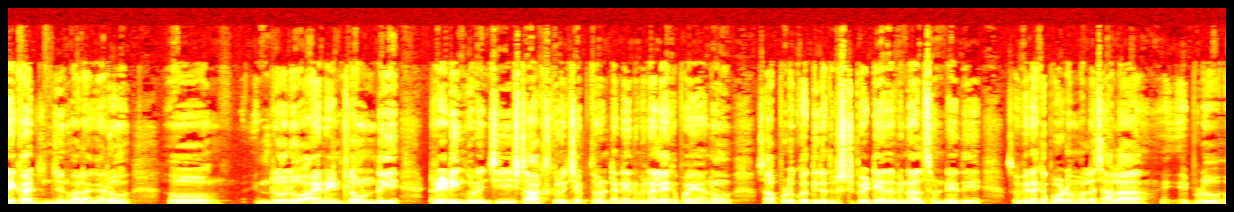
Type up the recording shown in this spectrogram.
రేఖా జుంజున్వాలా గారు ఇన్ని రోజులు ఆయన ఇంట్లో ఉండి ట్రేడింగ్ గురించి స్టాక్స్ గురించి చెప్తూ ఉంటే నేను వినలేకపోయాను. సో అప్పుడు కొద్దిగా దృష్టి పెట్టి అది వినాల్సి ఉండేది. సో వినకపోవడం వల్ల చాలా ఇప్పుడు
